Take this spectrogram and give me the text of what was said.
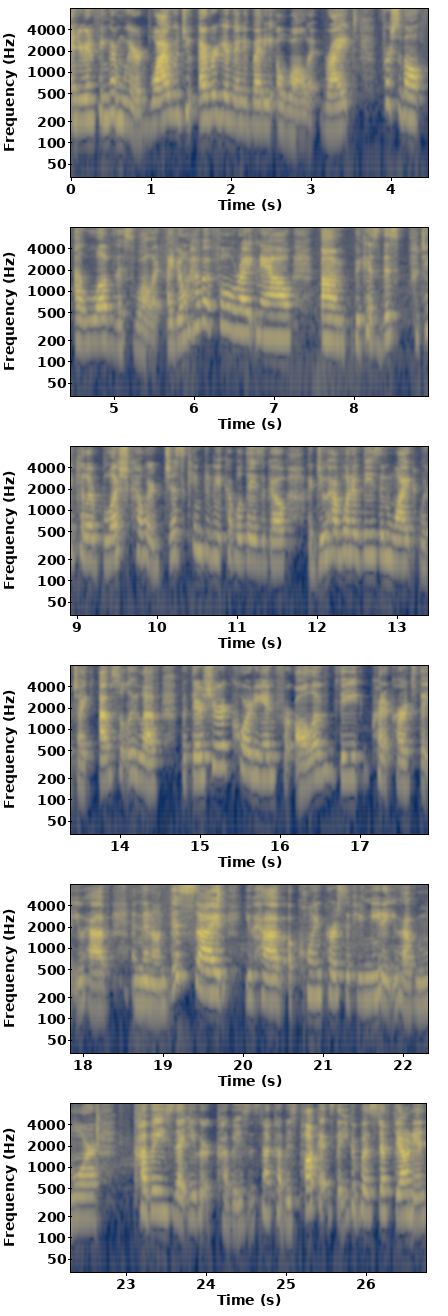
and you're going to think I'm weird. Why would you ever give anybody a wallet, right? First of all, I love this wallet. I don't have it full right now um, because this particular blush color just came to me a couple days ago. I do have one of these in white, which I absolutely love, but there's your accordion for all of the credit cards that you have. And then on this side, you have a coin purse if you need it. You have more cubbies that you are cubbies it's not cubbies pockets that you can put stuff down in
